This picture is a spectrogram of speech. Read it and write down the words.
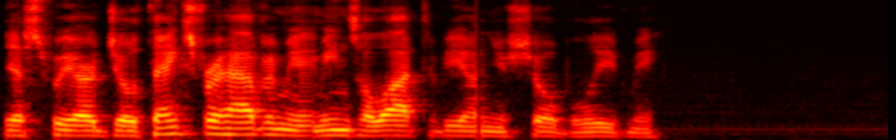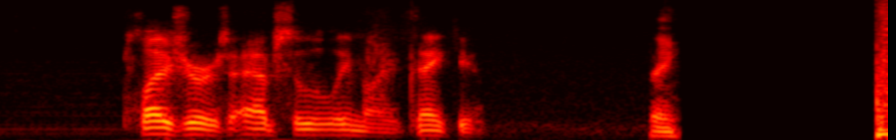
Yes, we are, Joe. Thanks for having me. It means a lot to be on your show, believe me. Pleasure is absolutely mine. Thank you. Thank you.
